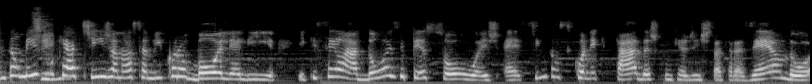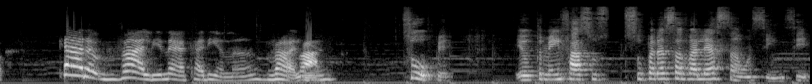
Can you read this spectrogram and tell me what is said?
Então, mesmo Sim. que atinja a nossa microbolha ali e que, sei lá, 12 pessoas é, sintam-se conectadas com o que a gente está trazendo, cara, vale, né, Karina? Vale. vale. Super. Eu também faço super essa avaliação, assim. Se,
